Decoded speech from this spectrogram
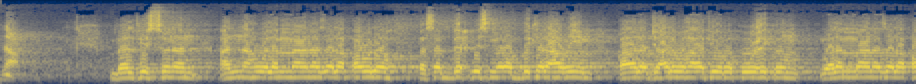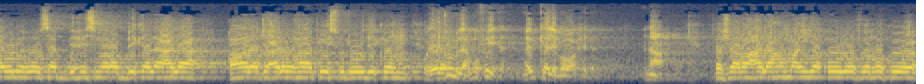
نعم. بل في السنن أنه لما نزل قوله فسبح باسم ربك العظيم قال اجعلوها في ركوعكم. ولما نزل قوله سبح اسم ربك الأعلى قال اجعلوها في سجودكم. وهي جملة مفيدة. ما بكلمة واحدة. نعم. فشرع لهم أن يقولوا في الركوع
